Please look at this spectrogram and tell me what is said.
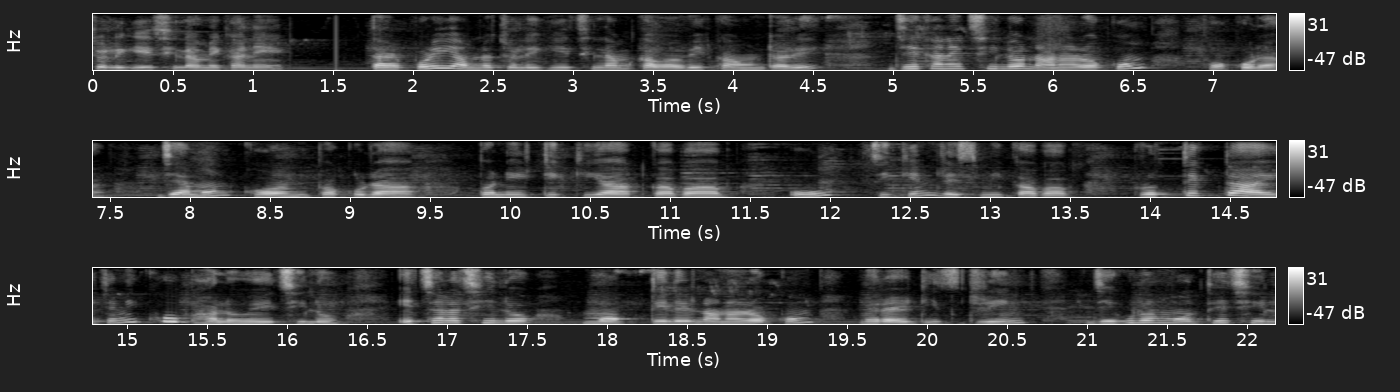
চলে গিয়েছিলাম এখানে। তারপরেই আমরা চলে গিয়েছিলাম কাবাবের কাউন্টারে যেখানে ছিল নানা রকম পকোড়া, যেমন কর্ন পকোড়া পনির টিকিয়া কাবাব ও চিকেন রেশমি কাবাব প্রত্যেকটা আইটেমই খুব ভালো হয়েছিল। এছাড়া ছিল মকটেলের নানা রকম ভ্যারাইটিস ড্রিঙ্ক যেগুলোর মধ্যে ছিল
